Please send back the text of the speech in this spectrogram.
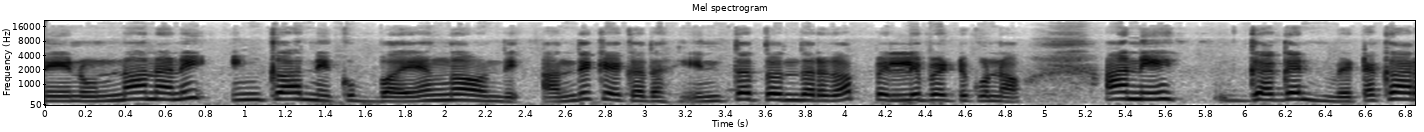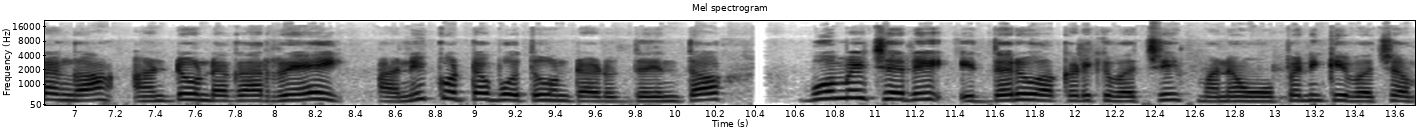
నేనున్నానని ఇంకా నీకు భయంగా ఉంది. అందుకే కదా ఇంత తొందరగా పెళ్ళి పెట్టుకున్నావు అని గగన్ వెటకారంగా అంటూ ఉండగా రే అని కొట్టబోతూ ఉంటాడు. దీంతో? భూమి చెర్రి ఇద్దరూ అక్కడికి వచ్చి మనం ఓపెన్కి వచ్చాం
